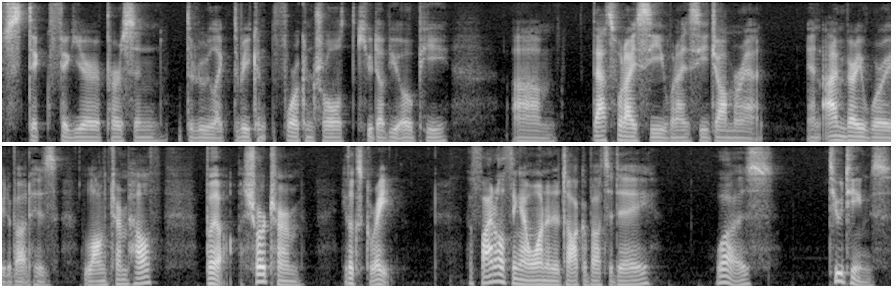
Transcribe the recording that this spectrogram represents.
stick figure person through like three, con- four controls, QWOP. Um, that's what I see when I see Ja Morant, and I'm very worried about his long-term health. But short-term, he looks great. The final thing I wanted to talk about today was two teams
